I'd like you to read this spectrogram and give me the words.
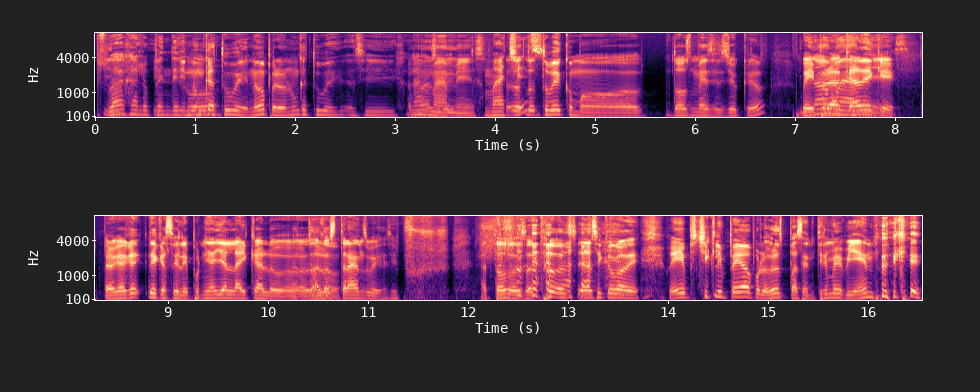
Pues bájalo, pendejo. Y nunca tuve, no, pero nunca tuve, así jamás. no mames. ¿Matches? Lo- lo tuve como dos meses, yo creo. Güey, No pero acá de que. Pero acá de que se le ponía ya like a, los, a los trans, güey. Así, puf, a todos, a todos. Así como de, güey, pues chicle y pega por lo menos para sentirme bien de que,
